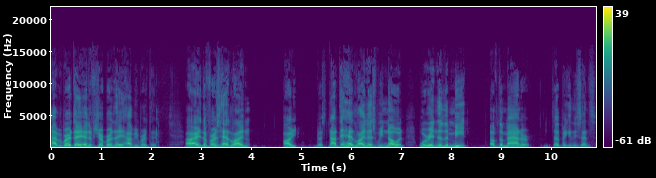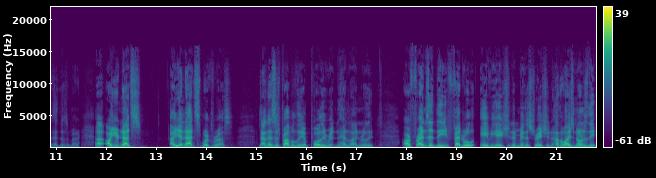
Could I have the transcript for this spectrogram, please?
happy birthday. And if it's your birthday, happy birthday. All right, the first headline are that's not the headline as we know it. We're into the meat of the matter. Does that make any sense? That doesn't matter. Uh, are you nuts? Are you nuts? Work for us. Now, this is probably a poorly written headline, really. Our friends at the Federal Aviation Administration, otherwise known as the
